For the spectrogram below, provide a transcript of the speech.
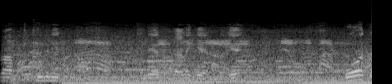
आप to minute जाने के बहुत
